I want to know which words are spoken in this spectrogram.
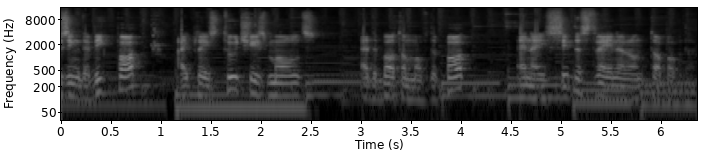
Using the big pot, I place two cheese molds at the bottom of the pot and I sit the strainer on top of them.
